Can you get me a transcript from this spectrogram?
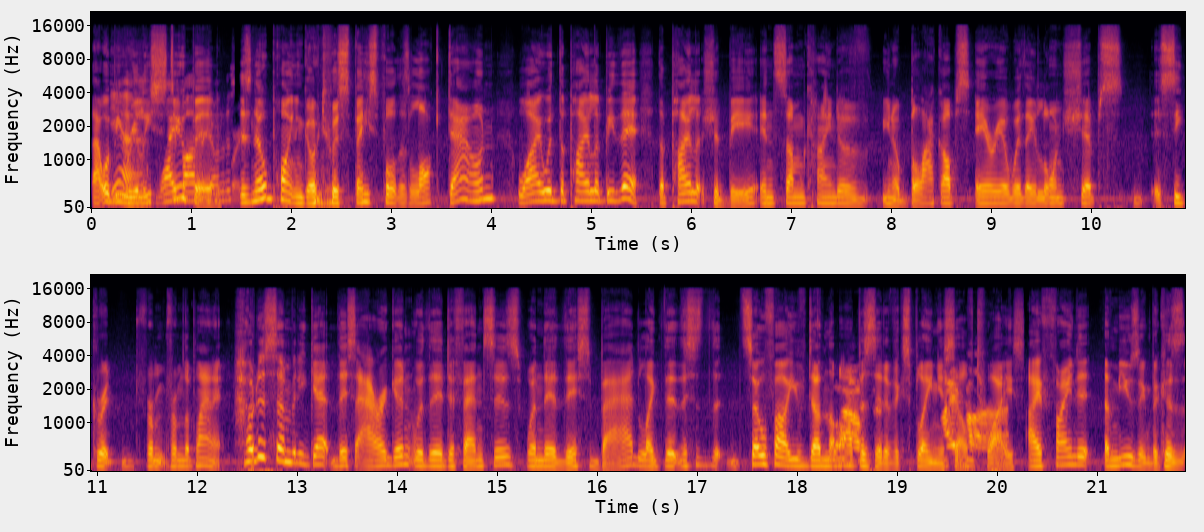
That would Yeah, be really why bother going stupid. There's no point in going to a spaceport that's locked down. Why would the pilot be there? The pilot should be in some kind of, you know, black ops area where they launch ships uh, secret from from the planet. How does somebody get this arrogant with their defenses when they're this bad? Like the, this is the, so far you've done the Wow. opposite of explain yourself uh, twice. I find it amusing because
